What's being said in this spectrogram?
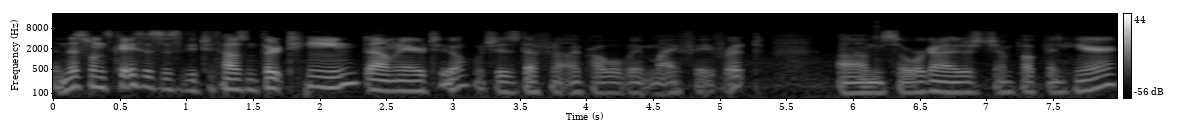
In this one's case, this is the 2013 Dominator 2, which is definitely probably my favorite. Um, so we're gonna just jump up in here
